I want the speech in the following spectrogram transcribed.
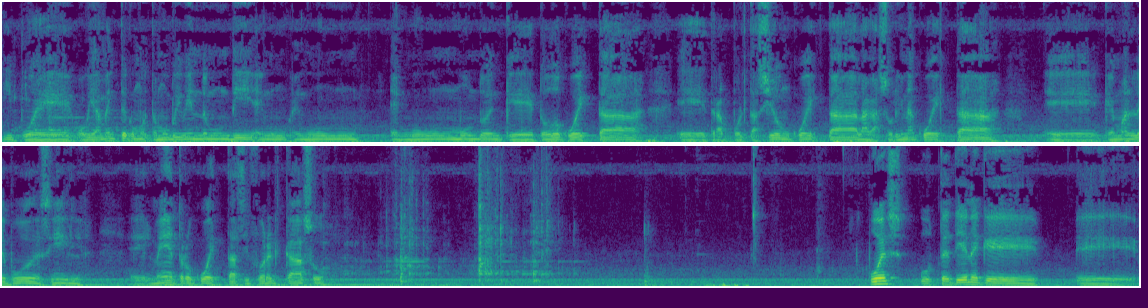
Y pues obviamente como estamos viviendo en un, en un, en un, en un mundo en que todo cuesta, eh, transportación cuesta, la gasolina cuesta, eh, ¿qué más le puedo decir? El metro cuesta, si fuera el caso. Pues usted tiene que eh,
